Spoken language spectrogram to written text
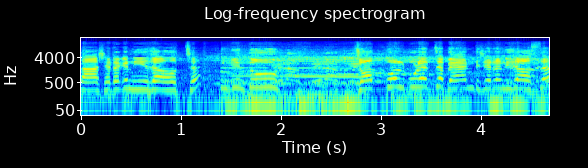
তা সেটাকে নিয়ে যাওয়া হচ্ছে। কিন্তু জব্বলপুরের যে ব্যান্ড সেটা নিয়ে যাওয়া হচ্ছে।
